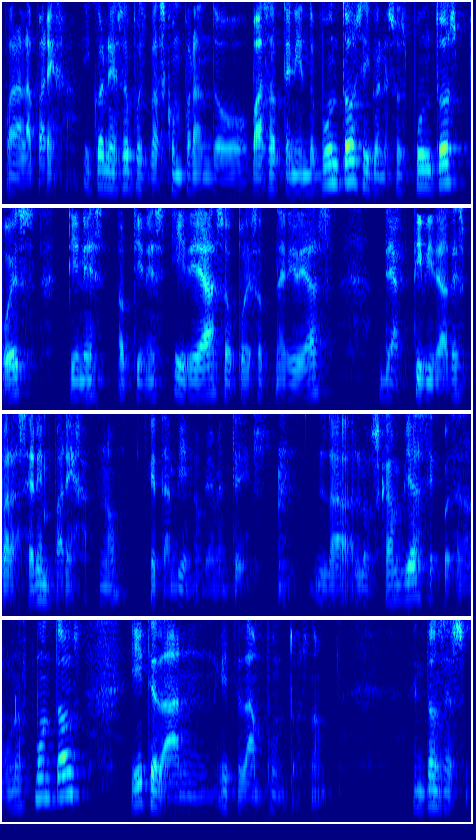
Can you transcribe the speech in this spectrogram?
para la pareja. Y con eso pues vas comprando, vas obteniendo puntos y con esos puntos pues tienes, obtienes ideas o puedes obtener ideas de actividades para hacer en pareja, ¿no? Que también obviamente los cambias, te cuestan algunos puntos y te dan, y te dan puntos, ¿no? Entonces,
